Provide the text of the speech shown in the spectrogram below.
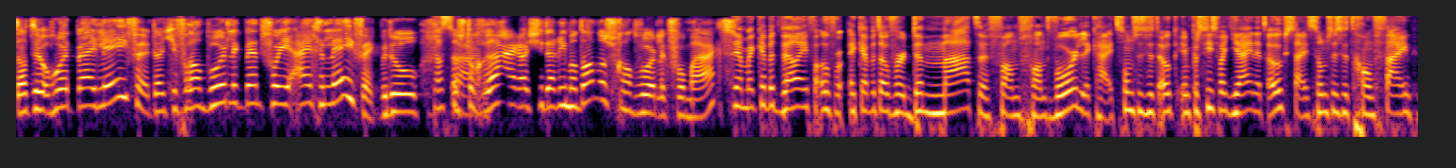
dat hoort bij leven. Dat je verantwoordelijk bent voor je eigen leven. Ik bedoel, dat is, toch raar als je daar iemand anders verantwoordelijk voor maakt? Ja, maar ik heb het wel even over. Ik heb het over de mate van verantwoordelijkheid. Soms is het ook, in precies wat jij net ook zei. Soms is het gewoon fijn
